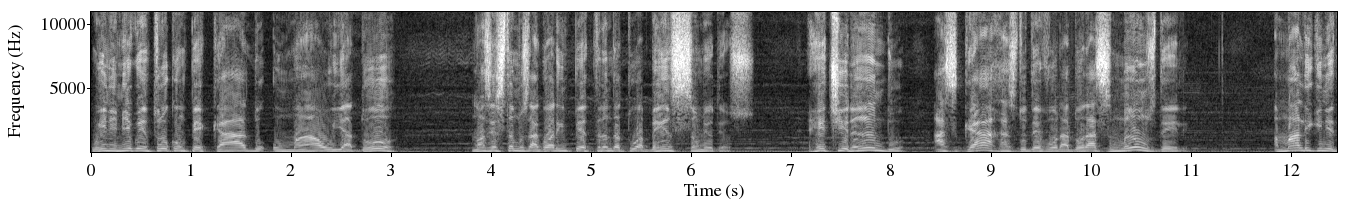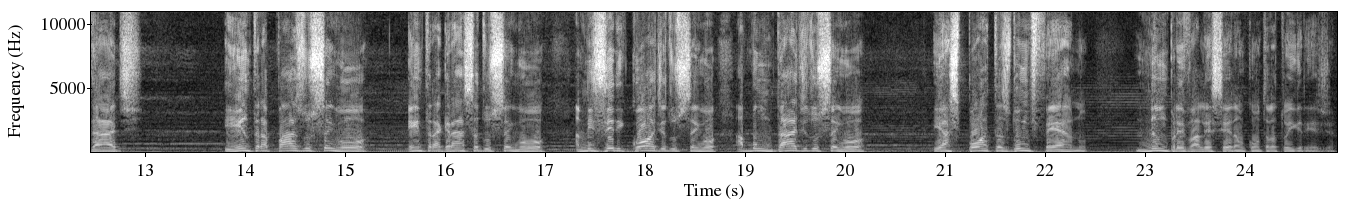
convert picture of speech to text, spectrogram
o inimigo entrou com o pecado, o mal e a dor. Nós estamos agora impetrando a tua bênção, meu Deus, retirando as garras do devorador, as mãos dele, a malignidade. E entra a paz do Senhor, entra a graça do Senhor, a misericórdia do Senhor, a bondade do Senhor. E as portas do inferno não prevalecerão contra a tua igreja.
